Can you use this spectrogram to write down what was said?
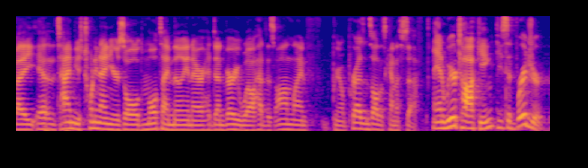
by at the time he was 29 years old, multimillionaire, had done very well, had this online you know presence, all this kind of stuff. And we were talking. He said, "Bridger,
